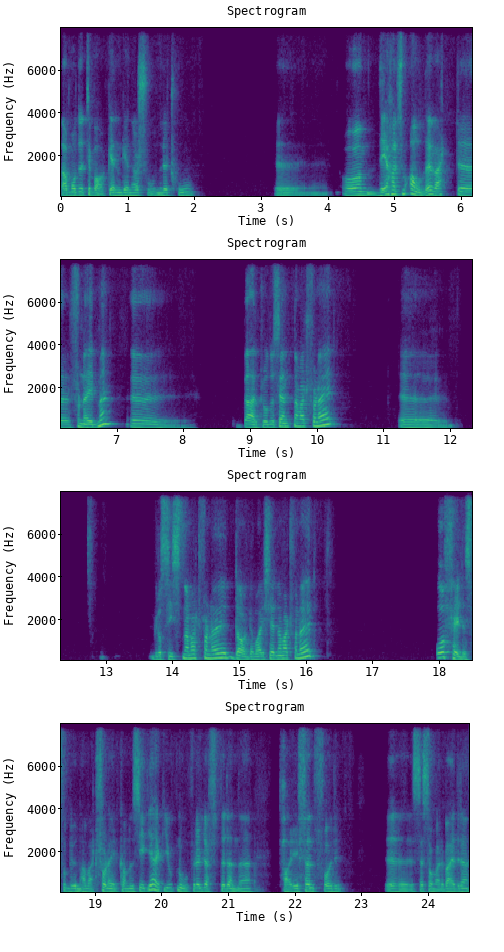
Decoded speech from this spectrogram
Da må du tilbake en generasjon eller to. Eh, og det har liksom alle vært eh, fornøyd med. Bærprodusentene har vært fornøyd. Eh, grossisten har vært fornøyd, dagligvarekjeden har vært fornøyd. Og Fellesforbundet har vært fornøyd, kan du si. De har ikke gjort noe for å løfte denne tariffen for eh, sesongarbeidere.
